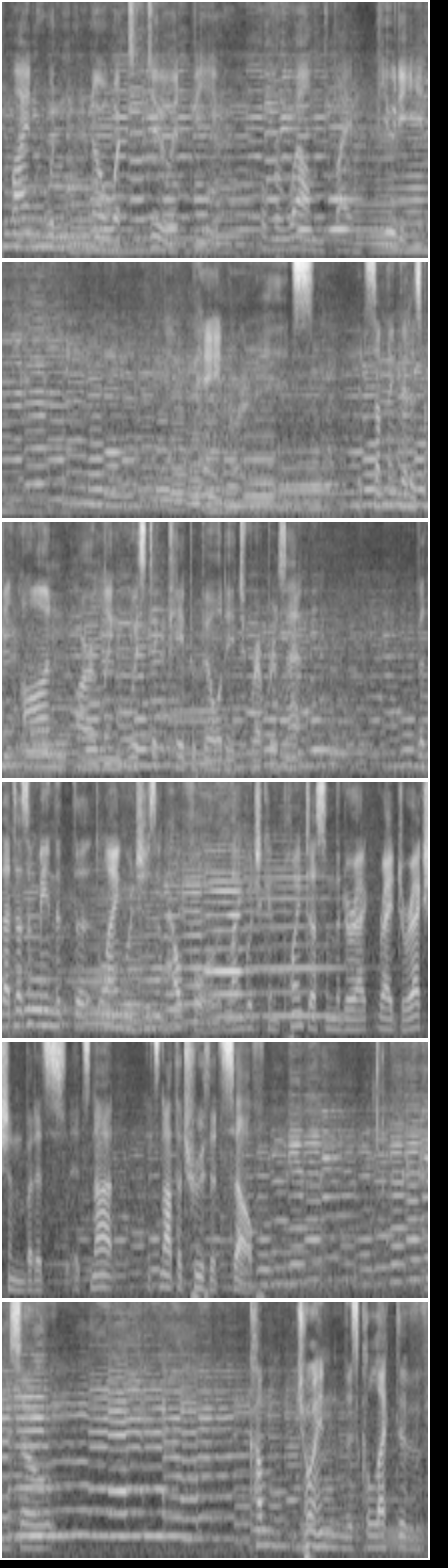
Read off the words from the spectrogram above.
mind wouldn't know what to do. It'd be overwhelmed by beauty and pain, or it's it's something that is beyond our linguistic capability to represent. But that doesn't mean that the language isn't helpful. Language can point us in the direct, right direction, but it's it's not it's not the truth itself. And so, come join this collective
